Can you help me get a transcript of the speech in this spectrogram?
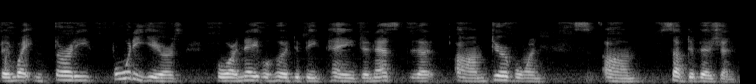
been waiting 30, 40 years for a neighborhood to be paved, and that's the um, Dearborn um, subdivision.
